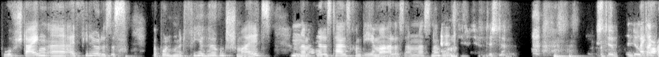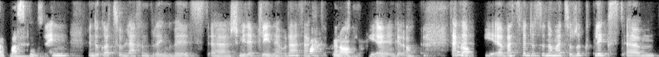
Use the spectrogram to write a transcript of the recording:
Beruf steigen. Äh, Alfilio, das ist verbunden mit viel Hirnschmalz. Hm. Und am Ende des Tages kommt eh immer alles anders. Ne? Ja, das stimmt. Stimmt. Wenn du, Gott bringen, wenn du Gott zum Lachen bringen willst, äh, schmiede Pläne, oder? Sagt, Ach, genau. Genau. Sag genau. mal, wie, äh, was, wenn du so nochmal zurückblickst, ähm,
